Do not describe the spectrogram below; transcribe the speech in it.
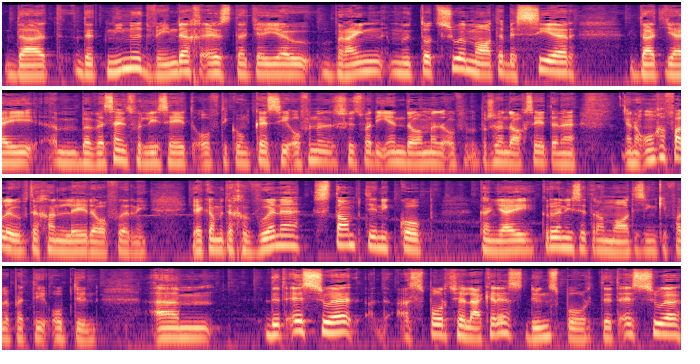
dat dit nie noodwendig is dat jy jou brein moet tot so mate beseer dat jy um, bewussynsverlies het of die konkussie of in, soos wat die een dame of persoon daar gesê het in 'n in 'n ongeval hoef te gaan lê daarvoor nie. Jy kan met 'n gewone stamp teen die kop kan jy kroniese traumatiese enkefalopatie opdoen. Ehm um, dit is so as sport so lekker is, doen sport. Dit is so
